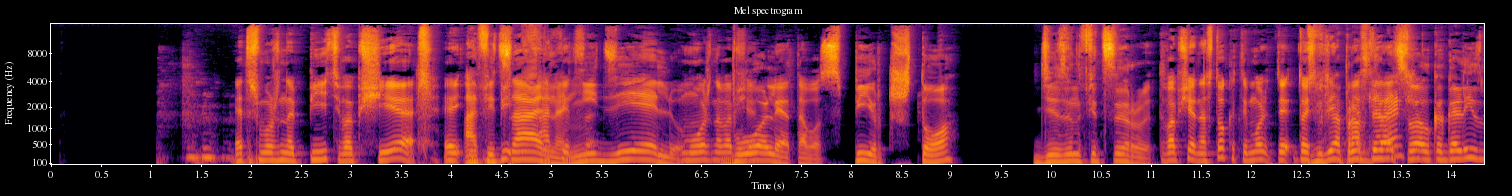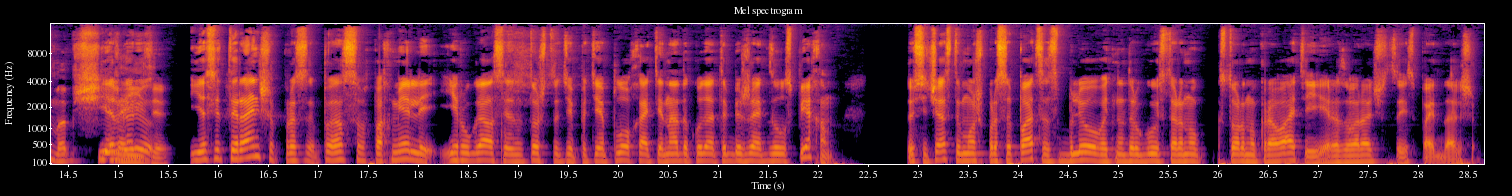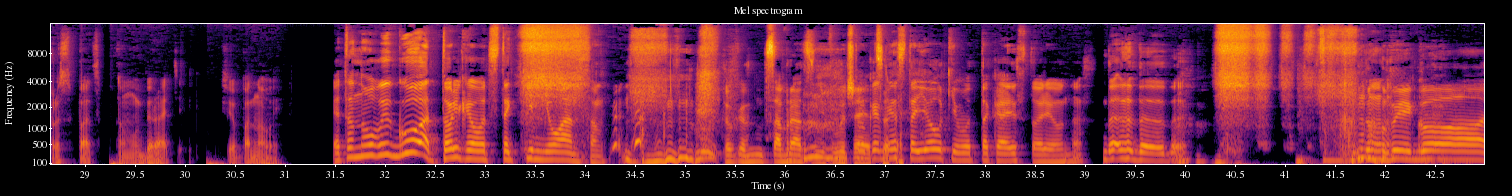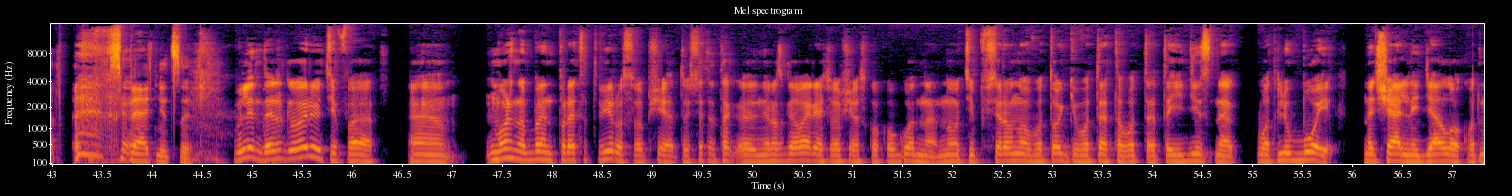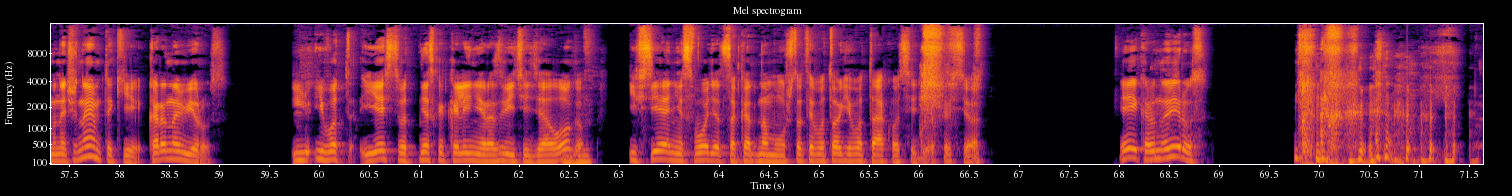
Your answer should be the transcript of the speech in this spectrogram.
Это ж можно пить вообще. э, Официально, офици- неделю. Можно вообще... Более того, спирт что? Дезинфицирует. Вообще настолько ты можешь... ты- то есть, Люди если оправдывать раньше- свой алкоголизм вообще Я на говорю, изи. Если ты раньше просыпался в похмелье и ругался за то, что типа тебе плохо, а тебе надо куда-то бежать за успехом, то сейчас ты можешь просыпаться, сблевывать на другую сторону, сторону кровати и разворачиваться и спать дальше, просыпаться, потом убирать и все по новой. Это Новый год, только вот с таким нюансом. Только собраться не Только получается. вместо елки вот такая история у нас. Да-да-да-да. Новый год! С пятницы. Блин, даже говорю, типа, э, можно бенд про этот вирус вообще, то есть это так э, не разговаривать вообще сколько угодно, но типа все равно в итоге вот это вот это единственное, вот любой начальный диалог, вот мы начинаем такие, коронавирус, и вот есть вот несколько линий развития диалогов, и все они сводятся к одному, что ты в итоге вот так вот сидишь, и все. Эй, коронавирус!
